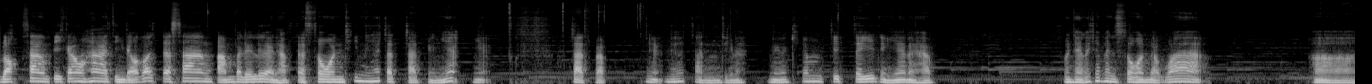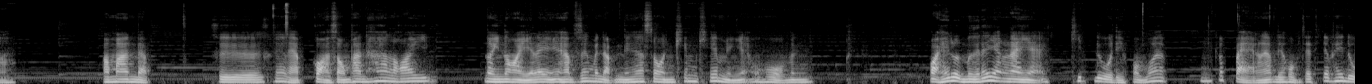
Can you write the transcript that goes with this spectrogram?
บล็อกสร้างปี 95 จริงแต่ว่าก็จะสร้างปั๊มไปเรื่อยๆนะครับ แต่โซนที่เนื้อจัดๆอย่างเงี้ยเนี่ยจัดแบบเนี่ยเนื้อจัดจริงนะเนื้อเข้มจี๊ดๆอย่างเงี้ยนะครับ ส่วนใหญ่ก็จะเป็นโซนแบบว่าประมาณแบบคือเรียกอะไรครับก่อน 2,500 หน่อยๆอะไรอย่างเงี้ยครับ ซึ่งเป็นแบบเนื้อโซนเข้มๆอย่างเงี้ยโอ้โหมันปล่อยให้หลุดมือได้ยังไงอะ คิดดูดิผมว่ามันก็แปลกนะครับ เดี๋ยวผมจะเทียบให้ดู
